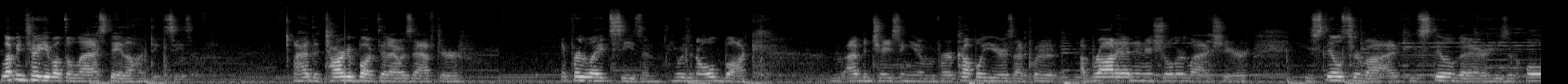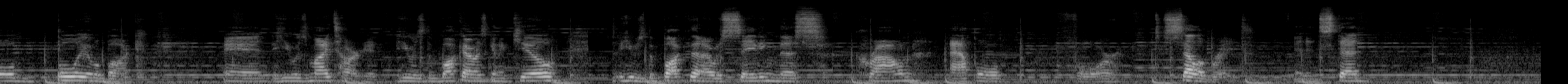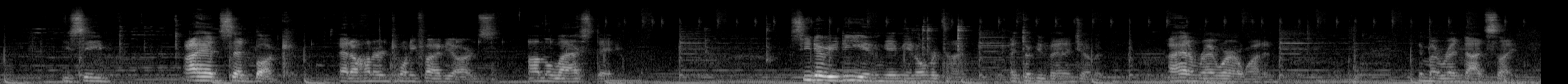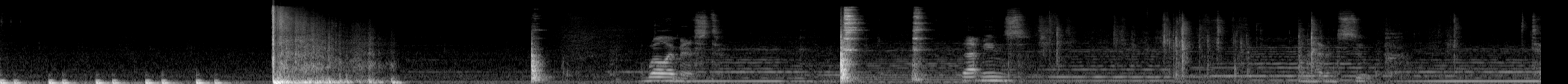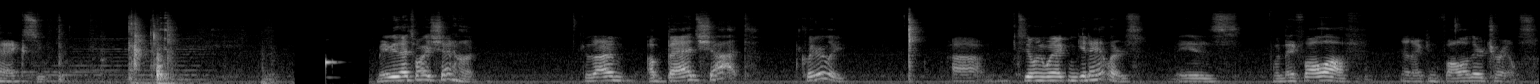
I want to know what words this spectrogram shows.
let me tell you about the last day of the hunting season. I had the target buck that I was after for late season. He was an old buck. I've been chasing him for a couple years. I put a, broadhead in his shoulder last year. He still survived. He's still there. He's an old bully of a buck. And he was my target. He was the buck I was going to kill. He was the buck that I was saving this crown apple for to celebrate. And instead, you see, I had said buck at 125 yards on the last day. CWD even gave me an overtime. I took advantage of it. I had him right where I wanted, in my red dot sight. Well, I missed. That means I'm having soup. Tag soup. Maybe that's why I shed hunt. Because I'm a bad shot. Clearly. Um, it's the only way I can get antlers is when they fall off and I can follow their trails.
